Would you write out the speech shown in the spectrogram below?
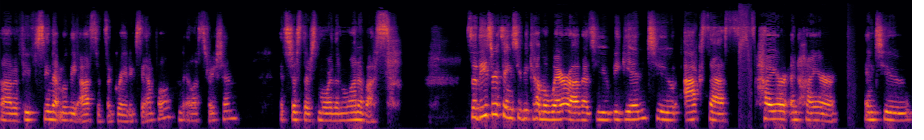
Um, if you've seen that movie Us, it's a great example, an illustration. It's just there's more than one of us. So these are things you become aware of as you begin to access higher and higher into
